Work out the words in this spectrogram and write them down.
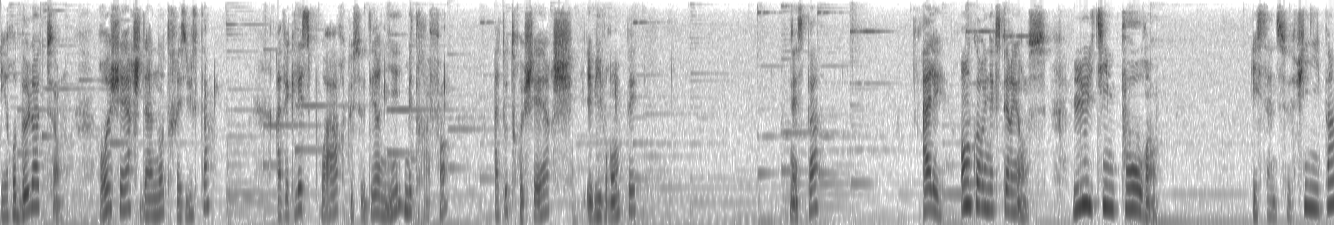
et rebelote, recherche d'un autre résultat, avec l'espoir que ce dernier mettra fin à toute recherche et vivre en paix. N'est-ce pas? Allez, encore une expérience. L'ultime pour. Et ça ne se finit pas.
